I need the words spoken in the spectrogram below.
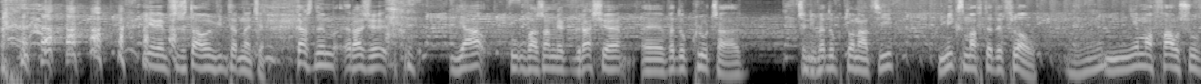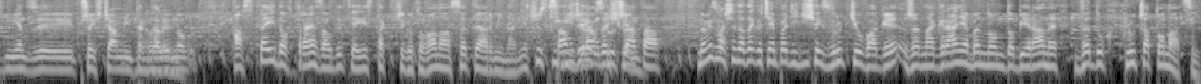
Nie wiem, przeczytałem w internecie. W każdym razie ja uważam, jak gra się e, według klucza, czyli Mhm. według tonacji, mix ma wtedy flow. Nie ma fałszów między przejściami i tak dalej. No, A State of Trance audycja jest tak przygotowana, sety Armina. Nie wszystkich Sam DJ-ów ze świata. No więc właśnie dlatego chciałem powiedzieć, dzisiaj zwróćcie uwagę, że nagrania będą dobierane według klucza tonacji.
